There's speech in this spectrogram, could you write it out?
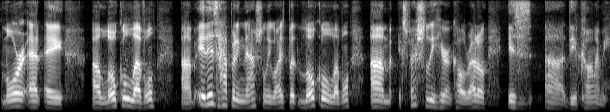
more at a, a local level um, it is happening nationally wise, but local level, um, especially here in Colorado, is uh, the economy.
